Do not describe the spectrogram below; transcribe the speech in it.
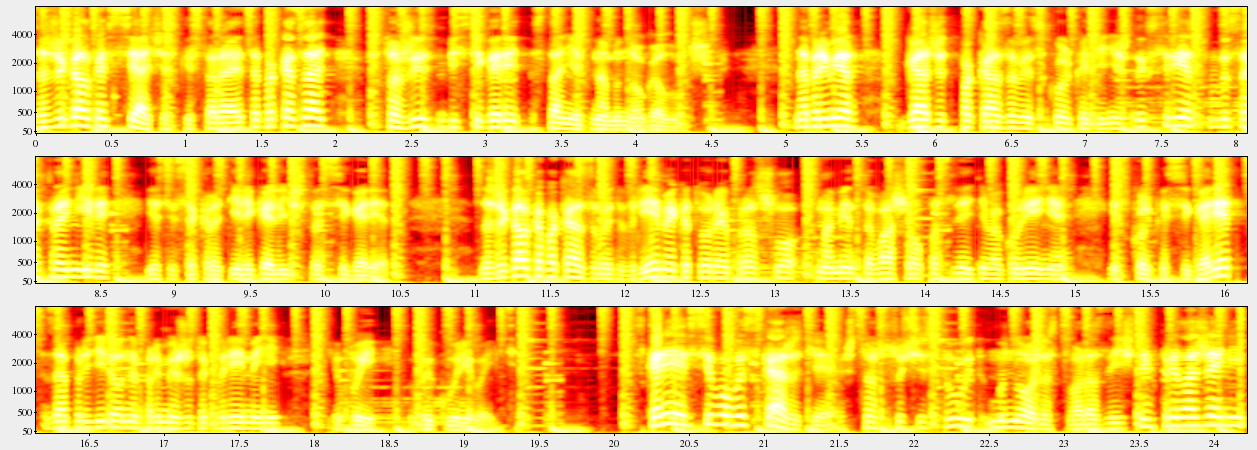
Зажигалка всячески старается показать, что жизнь без сигарет станет намного лучше. Например, гаджет показывает, сколько денежных средств вы сохранили, если сократили количество сигарет. Зажигалка показывает время, которое прошло с момента вашего последнего курения и сколько сигарет за определенный промежуток времени вы выкуриваете. Скорее всего вы скажете, что существует множество различных приложений,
